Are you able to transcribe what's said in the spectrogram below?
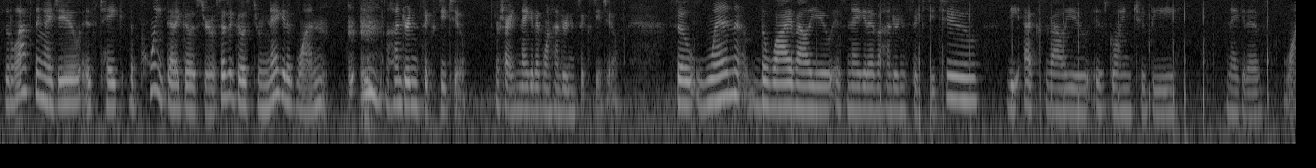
So the last thing I do is take the point that it goes through. It says it goes through negative 1, 162, or sorry, negative 162. So when the y value is negative 162, the x value is going to be negative 1.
